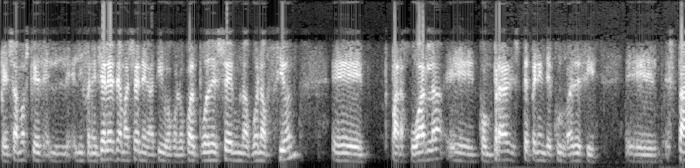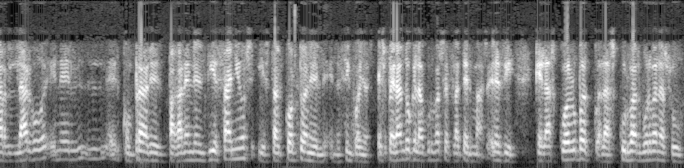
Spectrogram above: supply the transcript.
pensamos que el, diferencial es demasiado negativo, con lo cual puede ser una buena opción para jugarla, comprar este pelín de curva, es decir, eh, estar largo en el, comprar, el pagar en el 10 años y estar corto en el, en el 5 años, esperando que la curva se flateen más, es decir, que las curvas, las curvas vuelvan a su,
